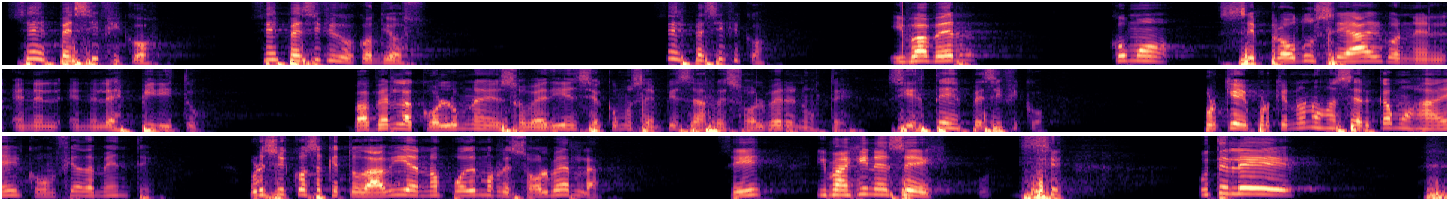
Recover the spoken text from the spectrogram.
Sea específico. Sea específico con Dios. Sea específico. Y va a ver cómo se produce algo en el, en el, en el espíritu va a ver la columna de desobediencia, cómo se empieza a resolver en usted. Si esté específico. ¿Por qué? Porque no nos acercamos a Él confiadamente. Por eso hay cosas que todavía no podemos resolverla. ¿Sí? Imagínense, usted lee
